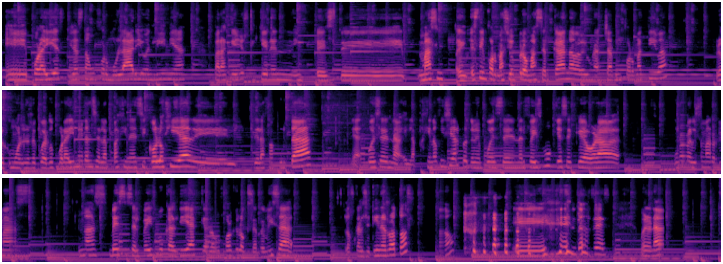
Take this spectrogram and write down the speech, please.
eh, por ahí ya está un formulario en línea para aquellos que quieren este, más eh, esta información, pero más cercana. Va a haber una charla informativa. Pero como les recuerdo, por ahí métanse a la página de psicología de, la facultad. puede ser en la, página oficial, pero también puede ser en el Facebook. Ya sé que ahora uno revisa más, más, más veces el Facebook al día que a lo mejor que lo que se revisa los calcetines rotos. Eh, entonces, bueno, nada,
